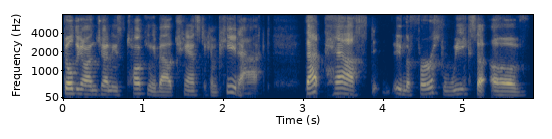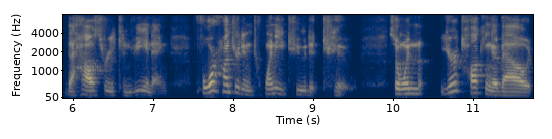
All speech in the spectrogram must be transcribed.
building on Jenny's talking about Chance to Compete Act, that passed in the first weeks of the House reconvening 422 to 2. So when you're talking about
